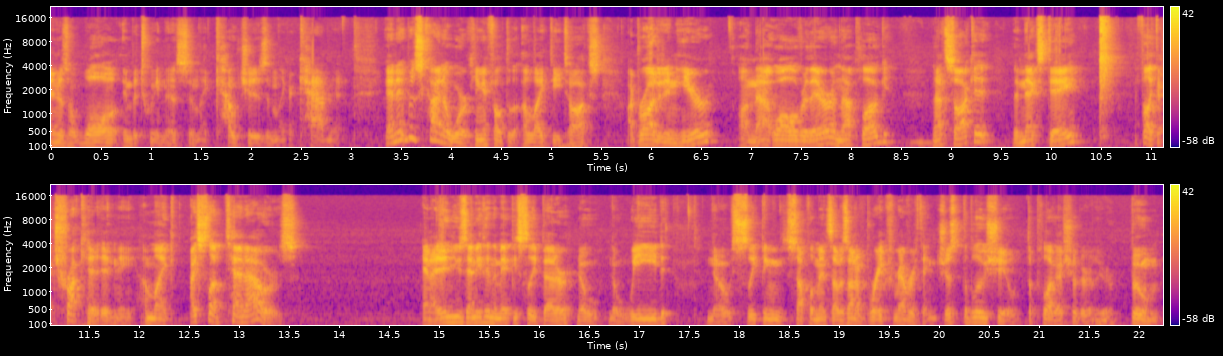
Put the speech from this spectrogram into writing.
and there's a wall in between this, and like couches and like a cabinet. And it was kind of working. I felt a light detox. I brought it in here on that wall over there, and that plug, that socket. The next day, I felt like a truck had hit me. I'm like, I slept 10 hours. And I didn't use anything to make me sleep better. No, no weed, no sleeping supplements. I was on a break from everything. Just the Blushield, the plug I showed earlier. Boom.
